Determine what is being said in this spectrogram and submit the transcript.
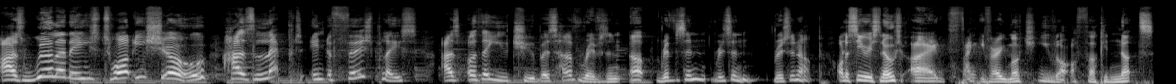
as Will and E's Twatty Show has leapt into first place as other YouTubers have risen up, risen, risen, risen up. On a serious note, I thank you very much. You lot are fucking nuts,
